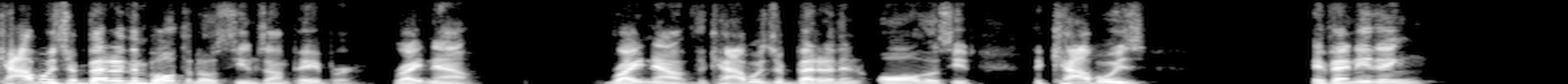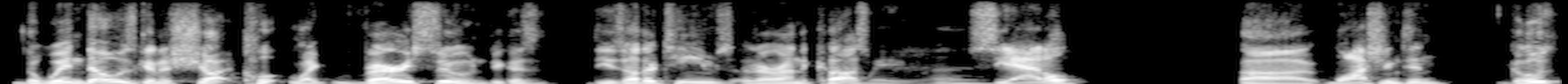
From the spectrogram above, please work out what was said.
Cowboys are better than both of those teams on paper right now. Right now, the Cowboys are better than all those teams. The Cowboys, if anything, the window is going to shut cl- like very soon because these other teams that are on the cusp, Wait, Seattle, uh, Washington, goes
